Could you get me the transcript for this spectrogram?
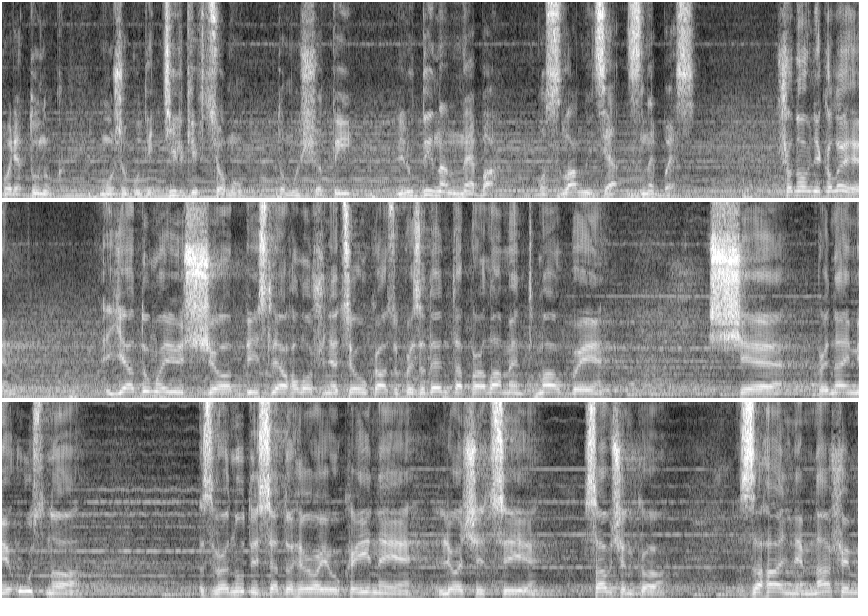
Порятунок може бути тільки в цьому, тому що ти людина неба, посланниця з небес. Шановні колеги, я думаю, що після оголошення цього указу президента парламент мав би ще принаймні усно звернутися до Героя України льотчиці Савченко з загальним нашим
